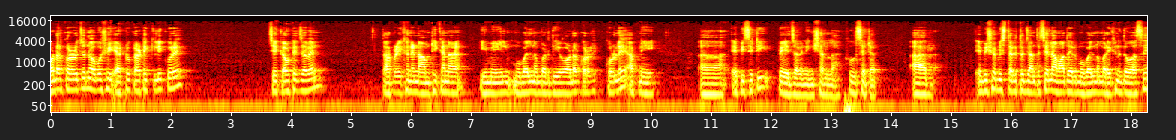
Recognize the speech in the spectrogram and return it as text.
অর্ডার করার জন্য অবশ্যই অ্যাড টু কার্টে ক্লিক করে চেক আউটে যাবেন। তারপর এখানে নাম, ঠিকানা ইমেইল মোবাইল নাম্বার দিয়ে অর্ডার করলে আপনি এপিসিটি পেয়ে যাবেন ইনশাল্লাহ ফুল সেট আর এ বিষয়ে বিস্তারিত জানতে চাইলে আমাদের মোবাইল নাম্বার এখানে দেওয়া আছে।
